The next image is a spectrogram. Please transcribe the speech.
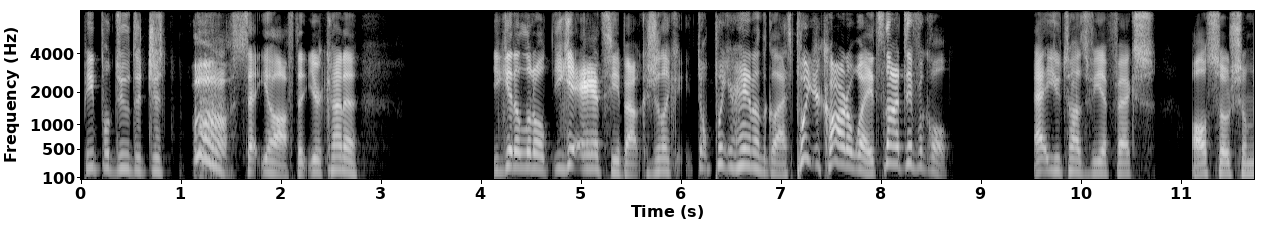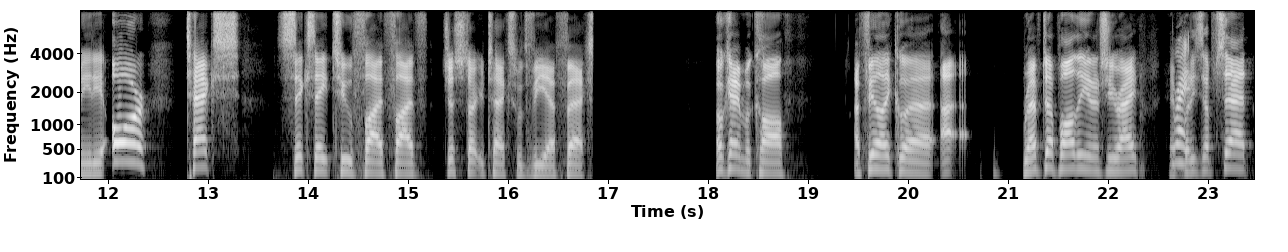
people do that just ugh, set you off. That you're kind of you get a little you get antsy about because you're like, don't put your hand on the glass. Put your card away. It's not difficult. At Utah's VFX, all social media, or text six eight two five five. Just start your text with VFX. Okay, McCall. I feel like uh, I revved up all the energy, right? Everybody's upset.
